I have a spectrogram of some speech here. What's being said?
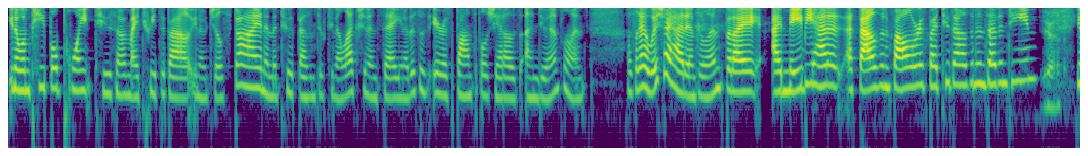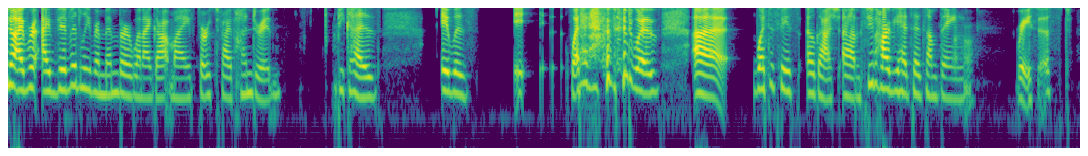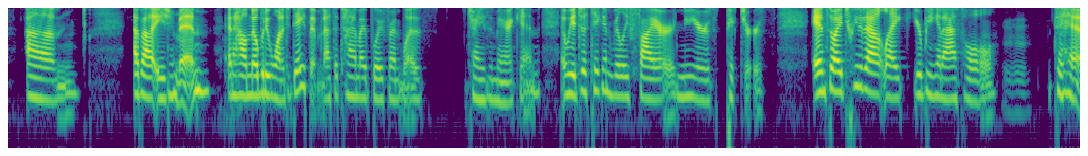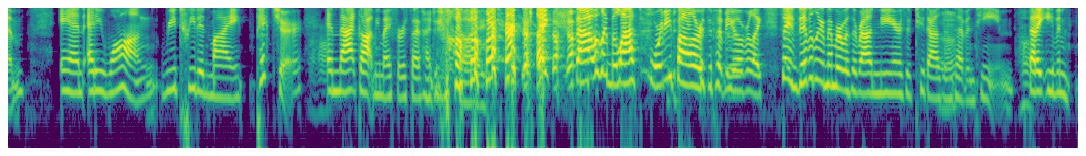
You know, when people point to some of my tweets about, you know, Jill Stein and the 2016 election and say, you know, this was irresponsible, she had all this undue influence. I was like, I wish I had influence, but I I maybe had a, a thousand followers by 2017. Yeah. You know, I re- I vividly remember when I got my first 500 because it was it what had happened was uh what's his face? Oh gosh. Um steve harvey had said something racist um about asian men and how nobody wanted to date them. And at the time my boyfriend was chinese american and we had just taken really fire new year's pictures. And so i tweeted out like you're being an asshole to him and eddie huang retweeted my picture uh-huh. and that got me my first 500 followers. Like that was like the last 40 followers to put me over like so i vividly remember it was around new year's of 2017 uh-huh. that i even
